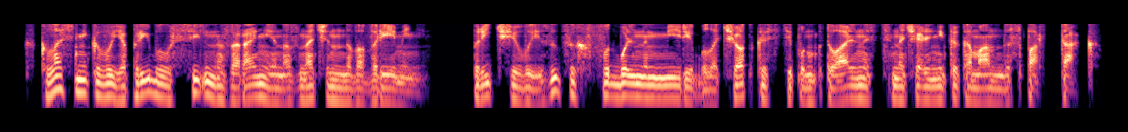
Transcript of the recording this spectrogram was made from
К Классникову я прибыл сильно заранее назначенного времени. Притчей во языцах в футбольном мире была четкость и пунктуальность начальника команды «Спартак».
